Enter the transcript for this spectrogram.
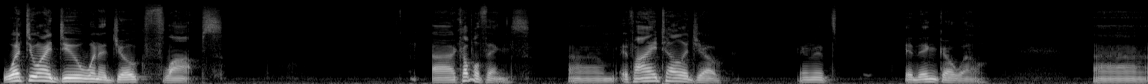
what do I do when a joke flops? Uh, a couple things. Um, if I tell a joke and it's it didn't go well, uh,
